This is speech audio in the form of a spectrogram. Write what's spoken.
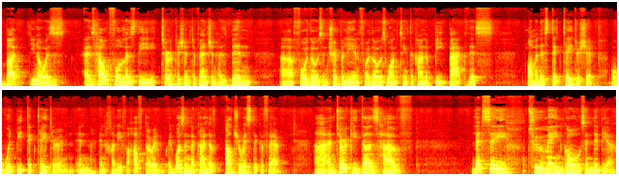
But you know, as as helpful as the Turkish intervention has been uh, for those in Tripoli and for those wanting to kind of beat back this ominous dictatorship or would-be dictator in, in, in Khalifa Haftar, it, it wasn't a kind of altruistic affair. Uh, and Turkey does have let's say, two main goals in Libya.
